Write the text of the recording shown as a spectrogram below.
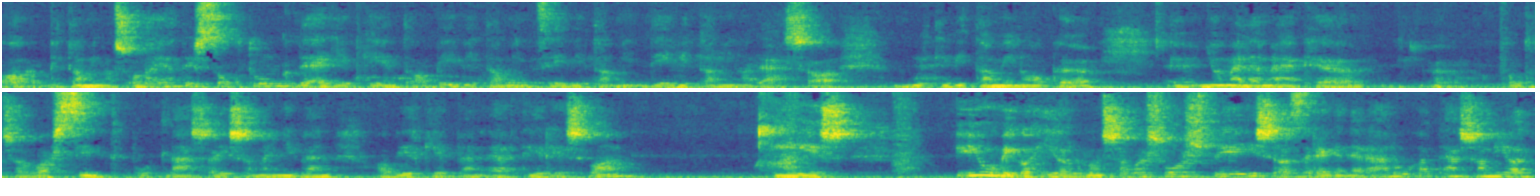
a vitaminos olajat is szoktunk, de egyébként a B-vitamin, C-vitamin, D-vitamin adása, multivitaminok, nyomelemek, fontos a vas szint pótlása is, amennyiben a vérképben eltérés van. És jó még a hialuron-savas orspré is, az regeneráló hatása miatt,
